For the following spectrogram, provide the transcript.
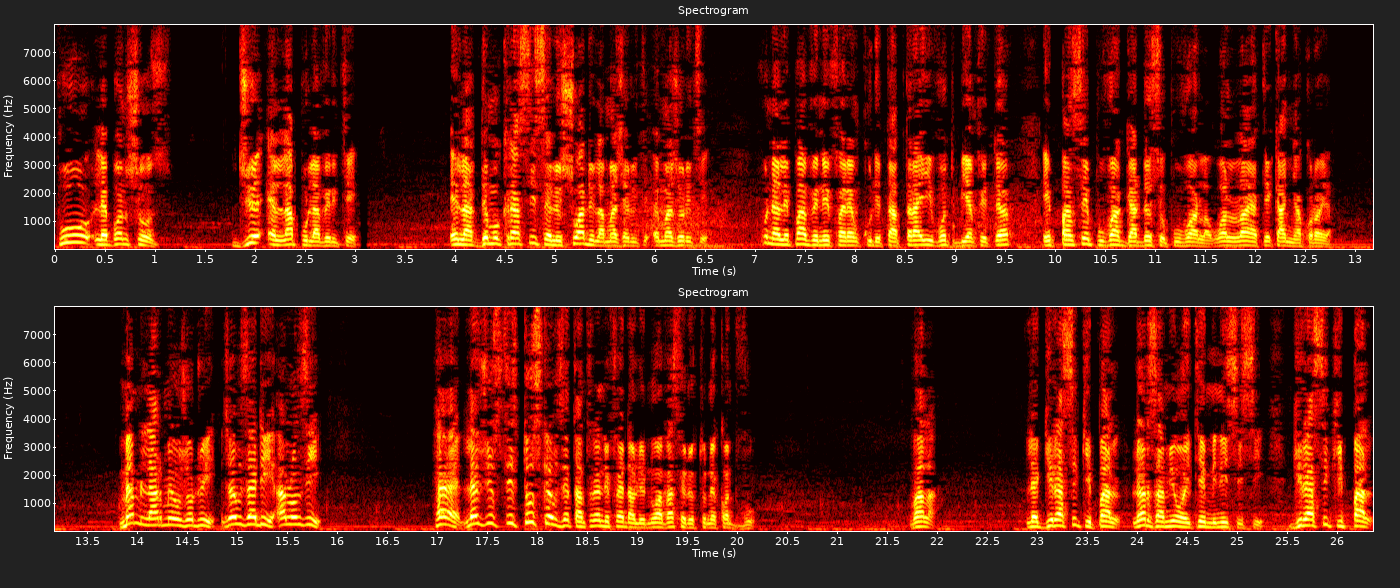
pour les bonnes choses. Dieu est là pour la vérité. Et la démocratie, c'est le choix de la majorité. majorité. Vous n'allez pas venir faire un coup d'état, trahir votre bienfaiteur et penser pouvoir garder ce pouvoir-là. Wallah, même l'armée aujourd'hui, je vous ai dit, allons-y. L'injustice, tout ce que vous êtes en train de faire dans le noir va se retourner contre vous. Voilà. les Girassi qui parlent, leurs amis ont été ministres ici. Girassi qui parle,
